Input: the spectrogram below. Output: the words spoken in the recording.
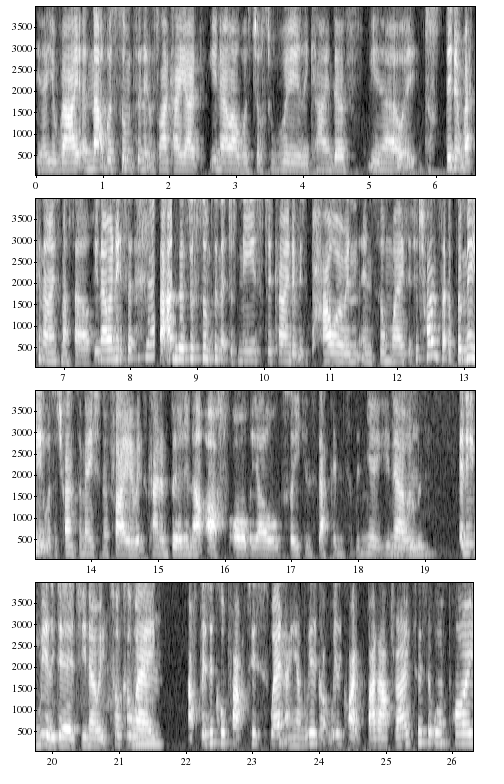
Yeah, you're right. And that was something, it was like I had, you know, I was just really kind of, you know, it just didn't recognize myself, you know, and it's, a, Yeah. that anger's just something that just needs to kind of, it's power in, in some ways. It's a transfer, for me, it was a transformation of fire. It's kind of burning off all the old so you can step into the new, you know, it was, and it really did, you know, it took away Mm. Our physical practice went. I you know, really got really quite bad arthritis at one point.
